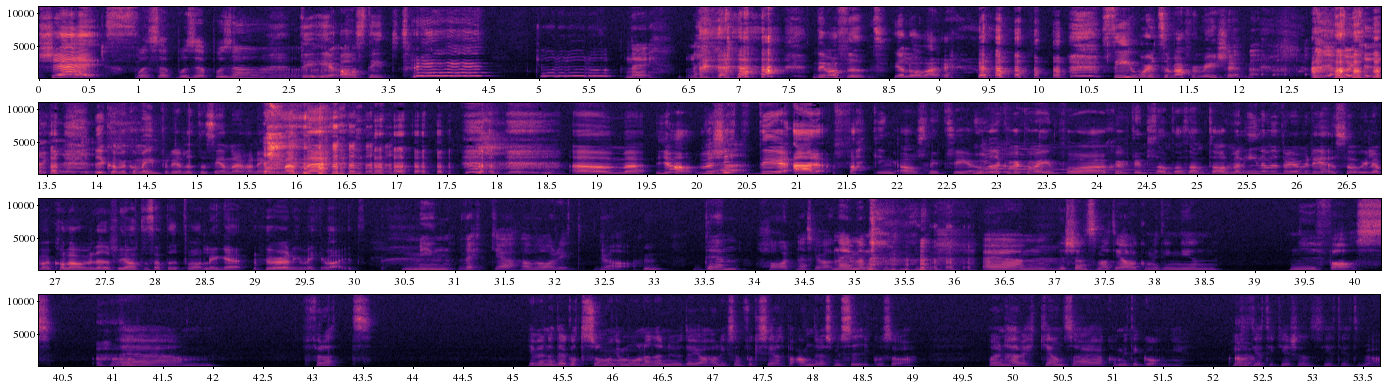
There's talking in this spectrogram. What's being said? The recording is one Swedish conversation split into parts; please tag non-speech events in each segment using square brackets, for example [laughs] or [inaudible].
Bitches? What's up, what's up, what's up? Det är avsnitt tre! Nej. [laughs] Det var fint, jag lovar. [laughs] See, words of affirmation. [laughs] okej, okej, okej. Vi kommer komma in på det lite senare hörni. Men, eh, um, ja, men shit, det är fucking avsnitt tre och vi kommer komma in på sjukt intressanta samtal. Men innan vi börjar med det så vill jag bara kolla med dig för jag har inte sett dig på länge. Hur har din vecka varit? Min vecka har varit bra. Mm. Den har... Nej, ska jag vara. Nej, men... [laughs] Ehm, det känns som att jag har kommit in i en ny fas. Ehm, för att... Jag vet inte, det har gått så många månader nu där jag har liksom fokuserat på andras musik och så. Och den här veckan så har jag kommit igång. Vilket Ja. jag tycker känns jätte, jättebra.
